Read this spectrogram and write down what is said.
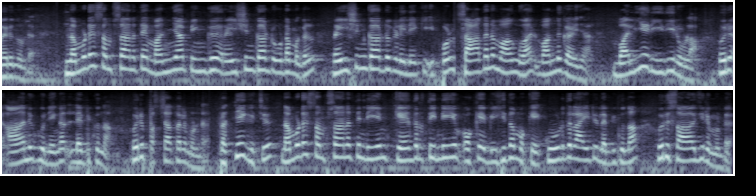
വരുന്നുണ്ട്. നമ്മുടെ സംസ്ഥാനത്തെ മഞ്ഞ പിങ്ക് റേഷൻ കാർഡ് ഉടമകൾ റേഷൻ കാർഡുകളിലേക്ക് ഇപ്പോൾ സാധനം വാങ്ങുവാൻ വന്നു കഴിഞ്ഞാൽ വലിയ രീതിയിലുള്ള ഒരു ആനുകൂല്യങ്ങൾ ലഭിക്കുന്ന ഒരു പശ്ചാത്തലമുണ്ട്. പ്രത്യേകിച്ച് നമ്മുടെ സംസ്ഥാനത്തിന്റെയും കേന്ദ്രത്തിന്റെയും ഒക്കെ വിഹിതമൊക്കെ കൂടുതലായിട്ട് ലഭിക്കുന്ന ഒരു സാഹചര്യമുണ്ട്.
